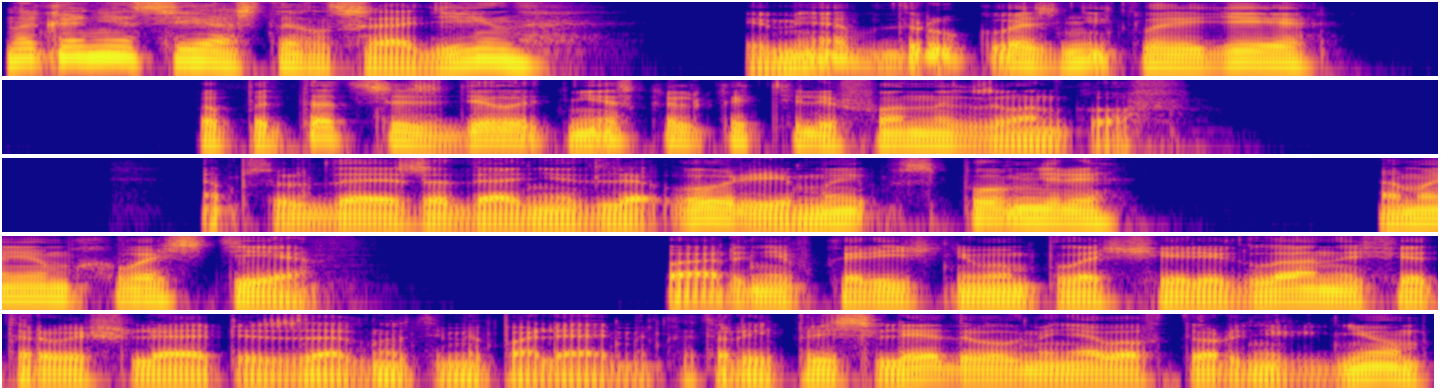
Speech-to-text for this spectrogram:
Наконец я остался один, и у меня вдруг возникла идея попытаться сделать несколько телефонных звонков. Обсуждая задание для Ори, мы вспомнили о моем хвосте, парне в коричневом плаще реглан и фетровой шляпе с загнутыми полями, который преследовал меня во вторник днем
